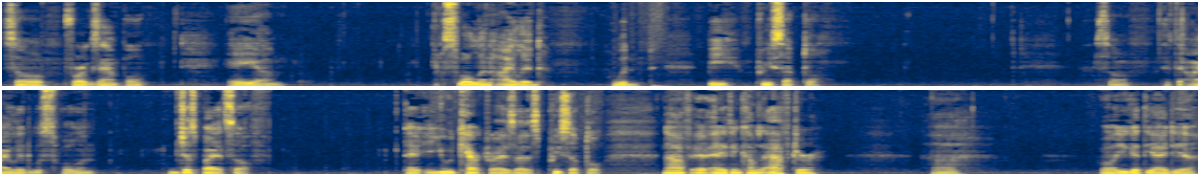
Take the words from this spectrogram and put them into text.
So, for example, a um, swollen eyelid would be preseptal. So, if the eyelid was swollen just by itself, that you would characterize that as preseptal. Now, if anything comes after, uh, well, you get the idea.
